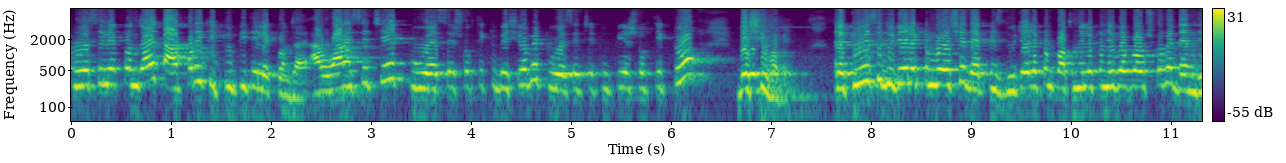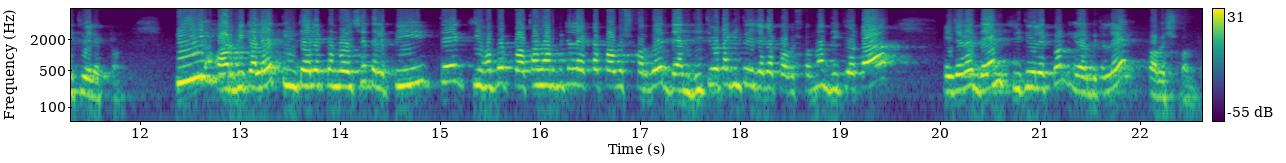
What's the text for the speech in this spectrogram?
টু এস ইলেকট্রন যায়, তারপরে কি টু পি তে ইলেকট্রন যায়। আর ওয়ান এস এর চেয়ে টু এস এর শক্তি একটু বেশি হবে টু এস এর চেয়ে টু পি এর শক্তি একটু বেশি হবে। তাহলে টু এস এ দুইটা ইলেকট্রন রয়েছে দ্যাট মিন্স দুইটা ইলেকট্রন প্রথম ইলেকট্রন এভাবে প্রবেশ করবে দেন দ্বিতীয় ইলেকট্রন পি অরবিটালে তিনটা ইলেকট্রন রয়েছে, তাহলে পি তে কি হবে? প্রথম অরবিটালে একটা প্রবেশ করবে দেন দ্বিতীয়টা কিন্তু এই জায়গায় প্রবেশ করবে না, দ্বিতীয়টা এই জায়গায় দেন তৃতীয় ইলেকট্রন এই অরবিটালে প্রবেশ করবে।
